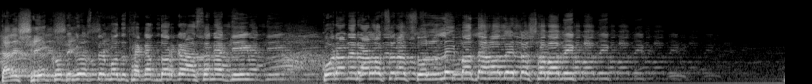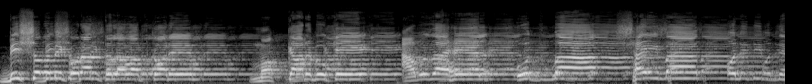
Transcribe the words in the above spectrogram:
তাহলে সেই ক্ষতিগ্রস্তের মধ্যে থাকার দরকার আছে নাকি? কোরআনের আলোচনা চললেই বাধা হবে, এটা স্বাভাবিক। বিশ্বনবী কোরআন তেলাওয়াত করে, মক্কার বুকে আবু জাহেল, উতবা, সাইবা, ওলিদ ইবনে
